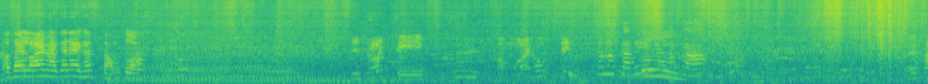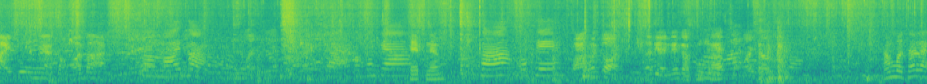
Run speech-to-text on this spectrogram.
เอาไซส์ร้อยมาก็ได้ครับสองตัว สี่ชุดสี่สองร้อยหกสิบกุ้งเฮ้ยไข่กุ้งเนี่ยสองร้อยบาท สองร้อยบาท จ้ะขอบคุณจ้า Hep ne? ค่ะโอเค วางไว้ก่อนแล้วเดี๋ยวนี้กับกุ้ง ครับ สองร้อยเก้าสิบ ทั้งหมดเท่าไหร่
